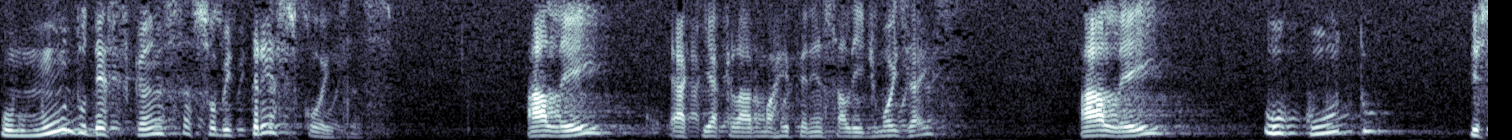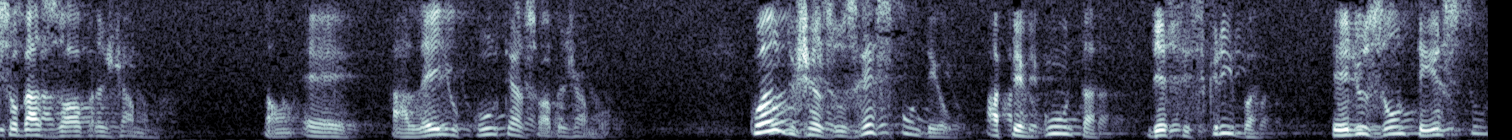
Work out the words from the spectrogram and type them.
O mundo descansa sobre três coisas. A lei, aqui é claro uma referência à lei de Moisés, a lei, o culto e sobre as obras de amor. Então, é a lei, o culto e as obras de amor. Quando Jesus respondeu à pergunta desse escriba, ele usou um texto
